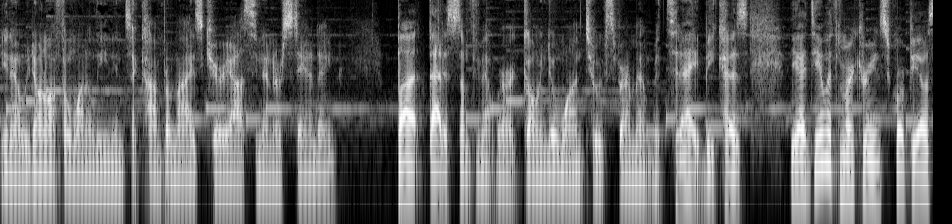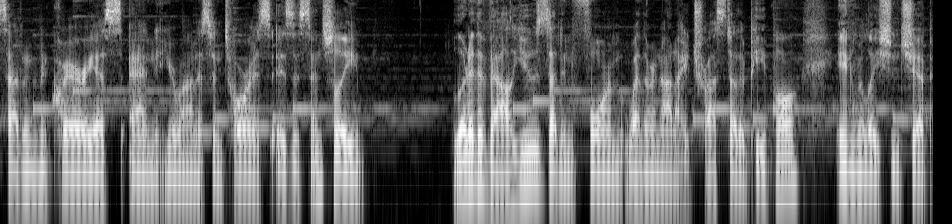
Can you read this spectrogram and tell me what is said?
You know, we don't often want to lean into compromise, curiosity, and understanding. But that is something that we're going to want to experiment with today because the idea with Mercury in Scorpio, Saturn in Aquarius, and Uranus in Taurus is essentially what are the values that inform whether or not I trust other people in relationship,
